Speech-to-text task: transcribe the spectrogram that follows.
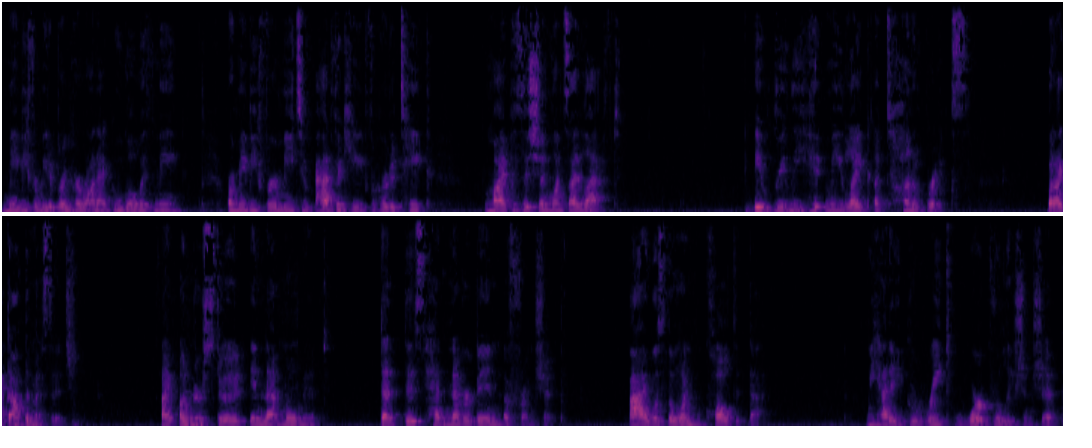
Maybe for me to bring her on at Google with me, or maybe for me to advocate for her to take my position once I left it really hit me like a ton of bricks. But I got the message. I understood in that moment that this had never been a friendship. I was the one who called it that. We had a great work relationship,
